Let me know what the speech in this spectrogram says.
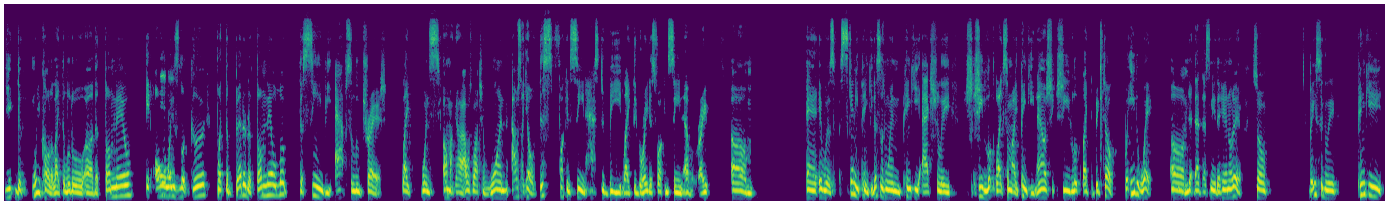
you the what do you call it? Like the little uh the thumbnail, it always yeah. looked good, but the better the thumbnail looked, the scene be absolute trash. Like when oh my god, I was watching one, I was like, yo, this fucking scene has to be like the greatest fucking scene ever, right? Um and it was skinny Pinky. This is when Pinky actually she looked like somebody Pinky. Now she she looked like the big toe. But either way, um, mm-hmm. that, that that's neither here nor there. So basically, Pinky,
